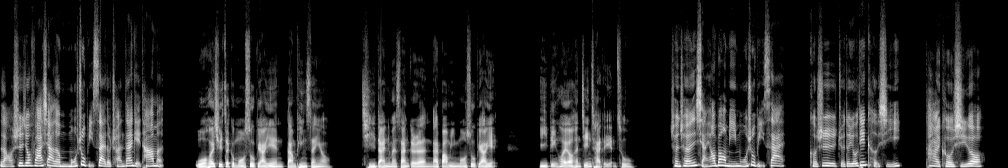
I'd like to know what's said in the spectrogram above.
老师就发下了魔术比赛的传单给他们。我会去这个魔术表演当评审哟，期待你们三个人来报名魔术表演，一定会有很精彩的演出。晨晨想要报名魔术比赛，可是觉得有点可惜，太可惜了。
